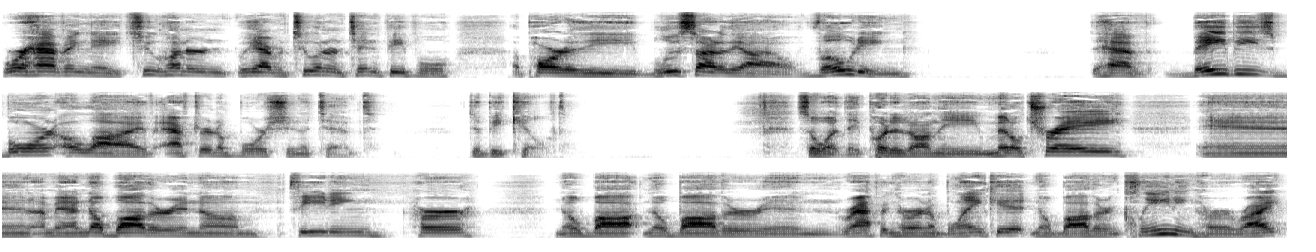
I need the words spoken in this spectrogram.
We're having a 200 we having 210 people a part of the blue side of the aisle voting to have babies born alive after an abortion attempt to be killed. So what? They put it on the metal tray, and I mean, I no bother in um, feeding her, no bo- no bother in wrapping her in a blanket, no bother in cleaning her, right?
